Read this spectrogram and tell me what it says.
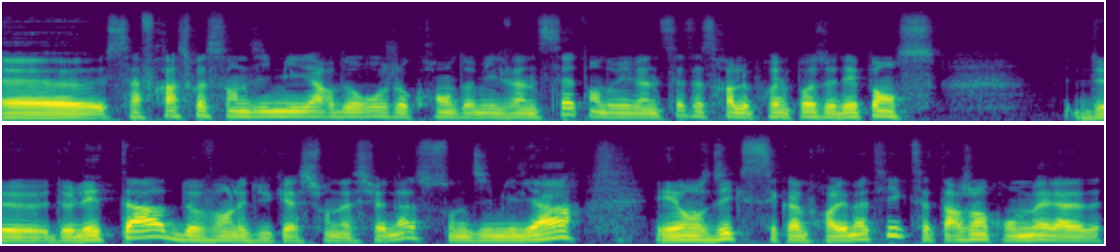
Euh, ça fera 70 milliards d'euros, je crois, en 2027. En 2027, ça sera le premier poste de dépense de, l'État devant l'éducation nationale, 70 milliards. Et on se dit que c'est quand même problématique. Cet argent qu'on met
